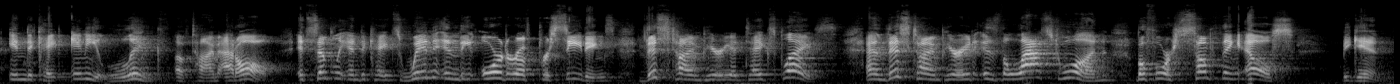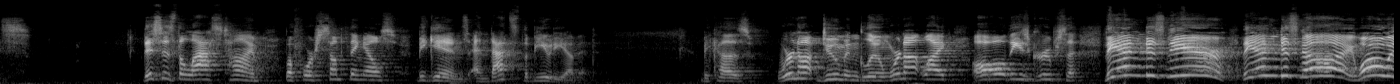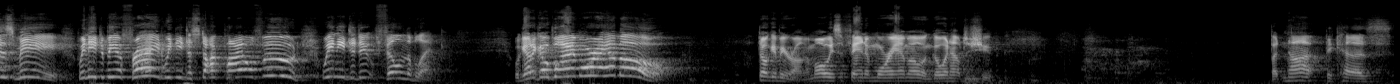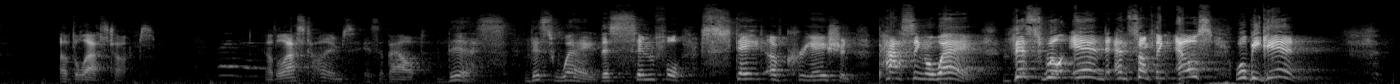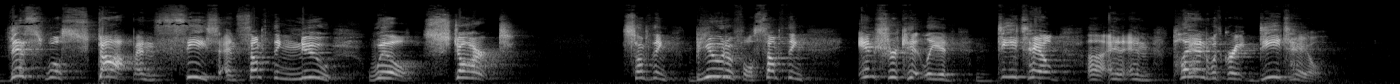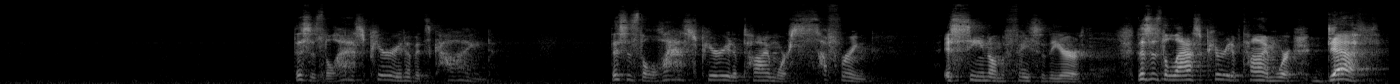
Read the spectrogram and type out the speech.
indicate any length of time at all. It simply indicates when in the order of proceedings this time period takes place. And this time period is the last one before something else begins. This is the last time before something else begins, and that's the beauty of it. Because we're not doom and gloom. We're not like all these groups that the end is near, the end is nigh, woe is me. We need to be afraid. We need to stockpile food. We need to do fill in the blank. We got to go buy more ammo. Don't get me wrong, I'm always a fan of more ammo and going out to shoot. But not because of the last times. Now, the last times is about this this way, this sinful state of creation passing away. This will end and something else will begin. This will stop and cease and something new will start. Something beautiful, something intricately and detailed uh, and, and planned with great detail. This is the last period of its kind. This is the last period of time where suffering is seen on the face of the earth. This is the last period of time where death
